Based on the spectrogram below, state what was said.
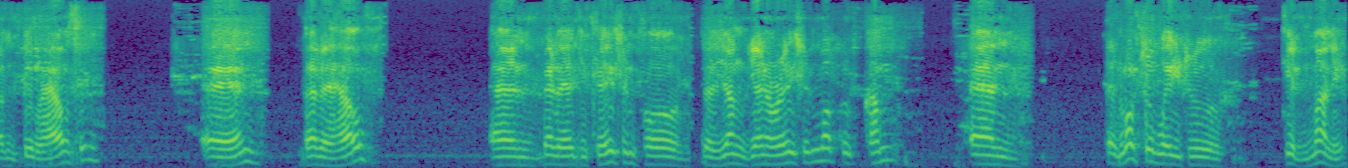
and build housing, and better health, and better education for the young generation what to come. And there's lots of ways to get money.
